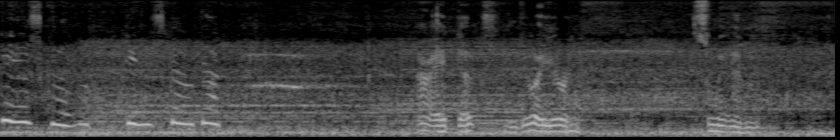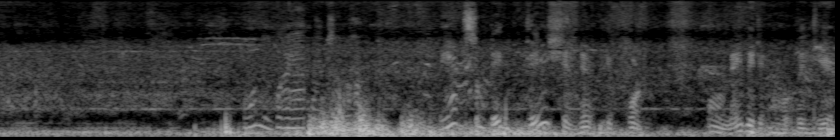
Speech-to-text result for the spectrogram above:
Disco, disco duck. All right, ducks, enjoy your swim. I wonder what happened to had some big fish in there before. Oh, maybe they're over here.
